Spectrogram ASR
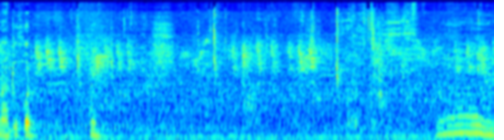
มาทุกคน อืมอืม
